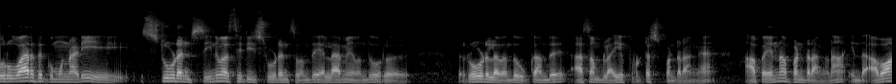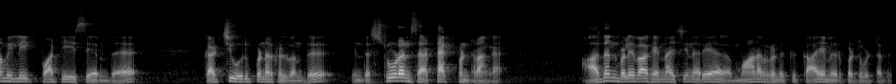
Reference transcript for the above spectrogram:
ஒரு வாரத்துக்கு முன்னாடி ஸ்டூடெண்ட்ஸ் யூனிவர்சிட்டி ஸ்டூடெண்ட்ஸ் வந்து எல்லாமே வந்து ஒரு ரோடில் வந்து உட்காந்து அசம்பிள் ஆகி ப்ரொட்டஸ்ட் பண்ணுறாங்க அப்போ என்ன பண்ணுறாங்கன்னா இந்த அவாமி லீக் பார்ட்டியை சேர்ந்த கட்சி உறுப்பினர்கள் வந்து இந்த ஸ்டூடெண்ட்ஸை அட்டாக் பண்ணுறாங்க அதன் விளைவாக என்னாச்சு நிறைய மாணவர்களுக்கு காயம் ஏற்பட்டு விட்டது.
